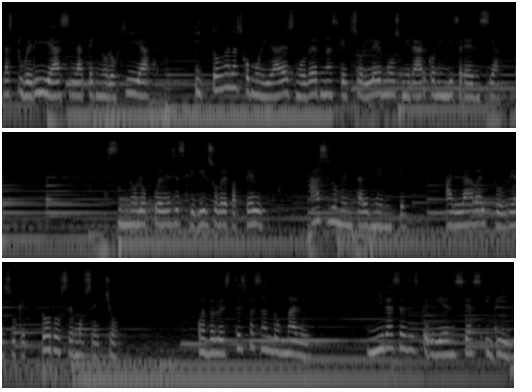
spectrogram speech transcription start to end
las tuberías, la tecnología y todas las comunidades modernas que solemos mirar con indiferencia. Si no lo puedes escribir sobre papel, hazlo mentalmente. Alaba el progreso que todos hemos hecho. Cuando lo estés pasando mal, mira esas experiencias y di,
